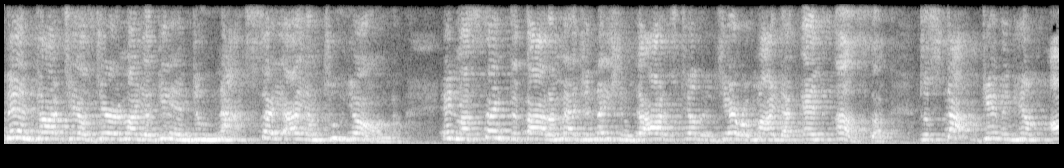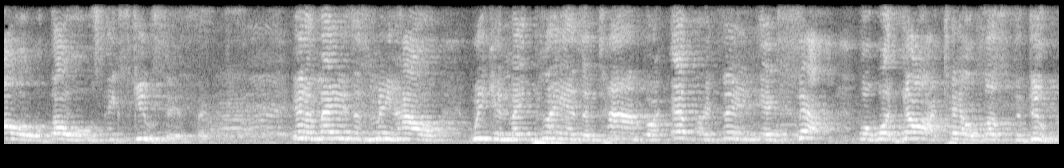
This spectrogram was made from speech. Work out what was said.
Then God tells Jeremiah again, do not say I am too young. In my sanctified imagination, God is telling Jeremiah and us to stop giving him all those excuses. It amazes me how we can make plans and time for everything except for what God tells us to do.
